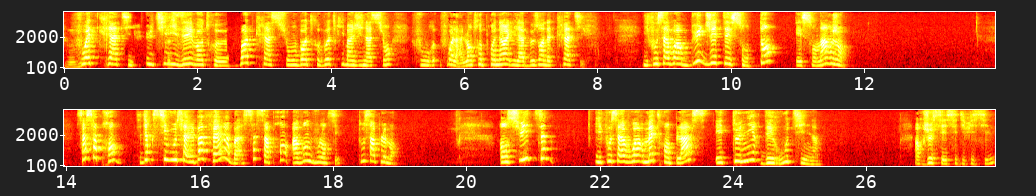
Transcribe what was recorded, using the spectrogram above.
Il Mhm. faut être créatif, utiliser votre, votre création, votre, votre imagination. Faut- voilà, l'entrepreneur, il a besoin d'être créatif. Il faut savoir budgéter son temps et son argent. Ça s'apprend. C'est-à-dire que si vous ne savez pas faire, bah, ça s'apprend avant de vous lancer, tout simplement. Ensuite, il faut savoir mettre en place et tenir des routines. Alors je sais, c'est difficile,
